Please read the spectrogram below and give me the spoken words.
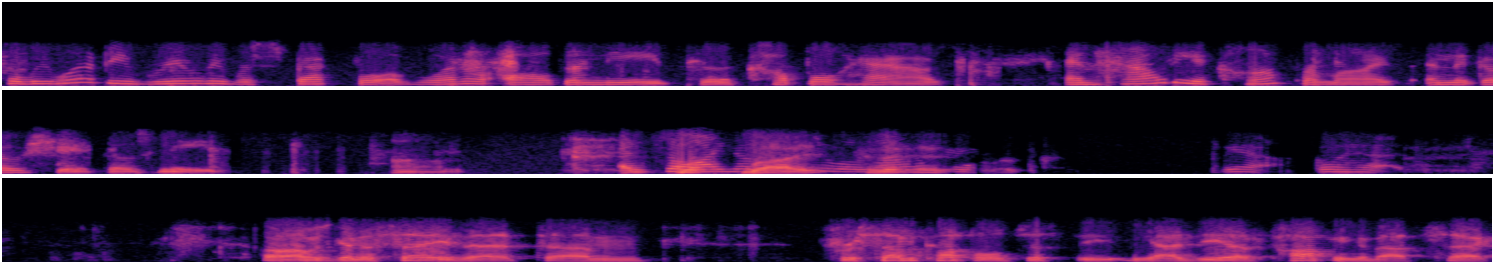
so we want to be really respectful of what are all the needs that a couple has and how do you compromise and negotiate those needs. Um, and so I know right. you do a lot of work. Yeah, go ahead. Oh, I was going to say that um, for some couples, just the, the idea of talking about sex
